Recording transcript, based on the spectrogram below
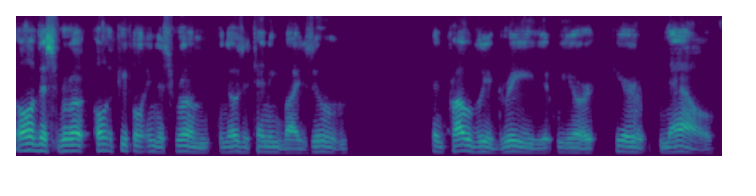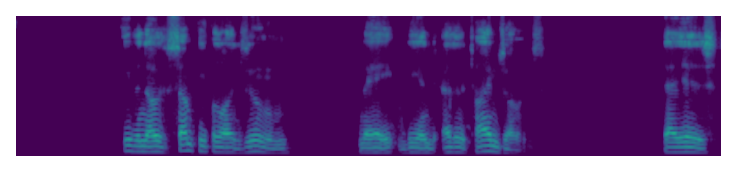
All of this room, all the people in this room and those attending by Zoom can probably agree that we are here now, even though some people on Zoom may be in other time zones. That is,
